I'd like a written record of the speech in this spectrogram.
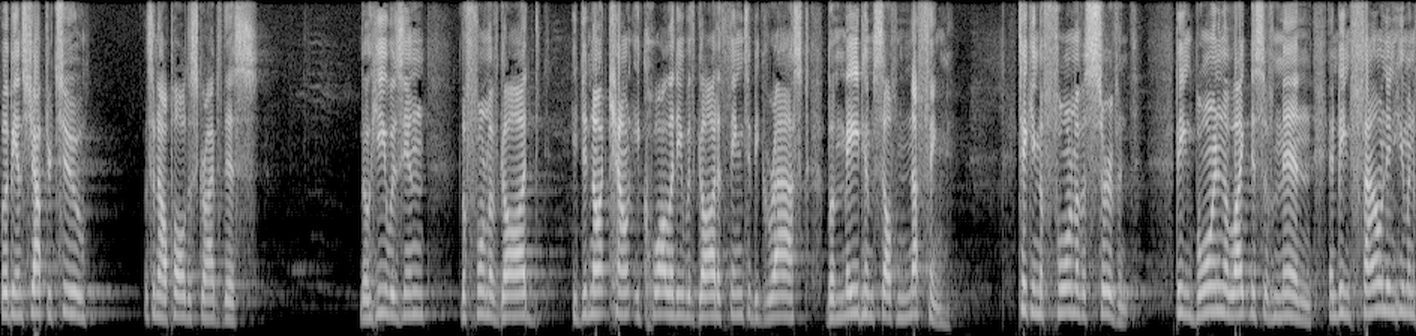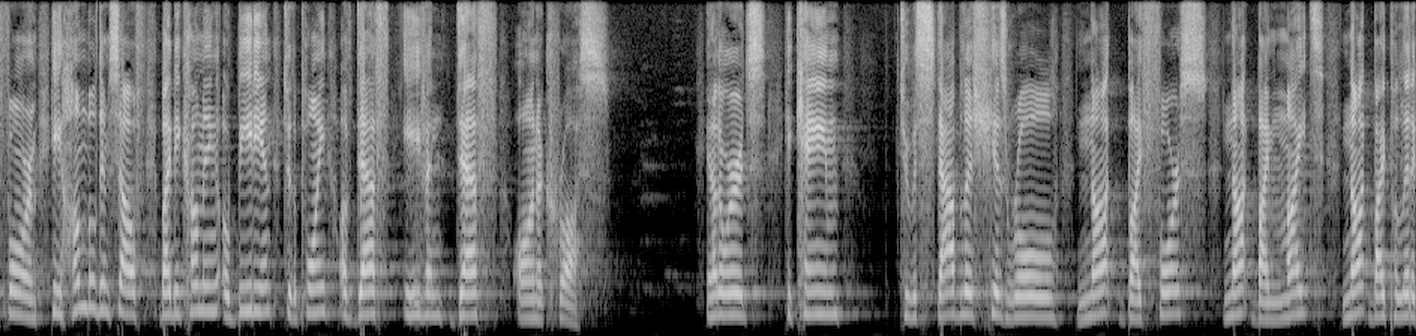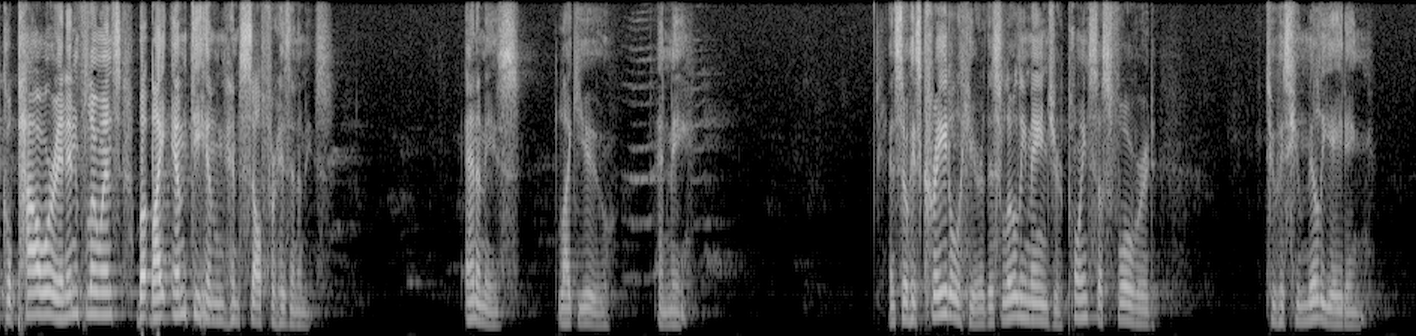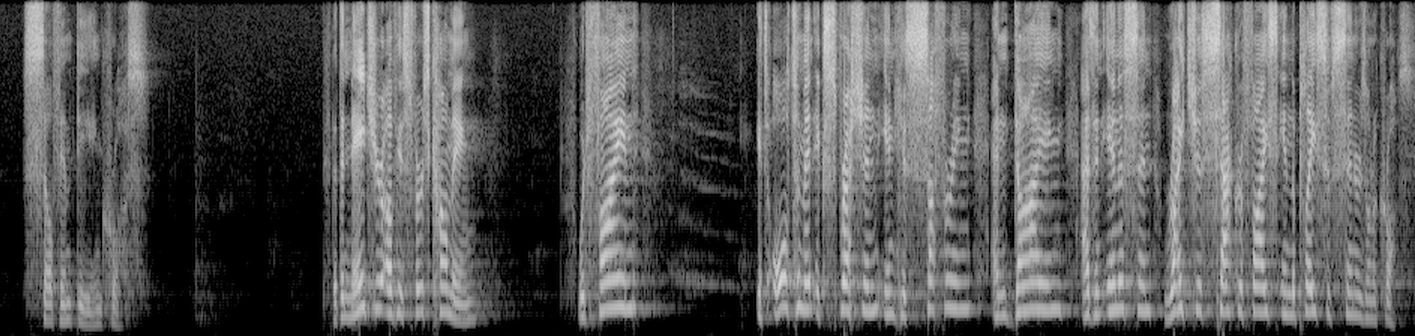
Philippians chapter 2, listen how Paul describes this. Though he was in the form of God, he did not count equality with God a thing to be grasped, but made himself nothing taking the form of a servant, being born in the likeness of men, and being found in human form, he humbled himself by becoming obedient to the point of death, even death on a cross. In other words, he came to establish his role not by force, not by might, not by political power and influence, but by emptying himself for his enemies enemies like you and me. And so his cradle here, this lowly manger, points us forward to his humiliating, self emptying cross. That the nature of his first coming would find its ultimate expression in his suffering and dying as an innocent, righteous sacrifice in the place of sinners on a cross.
